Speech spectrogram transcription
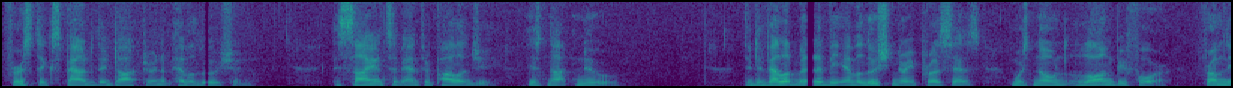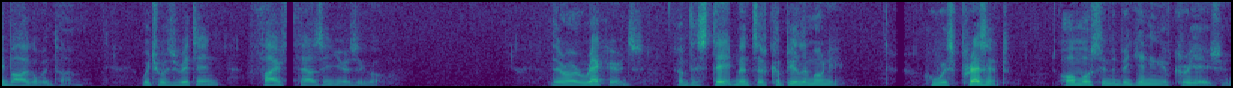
first expounded the doctrine of evolution. The science of anthropology is not new. The development of the evolutionary process was known long before from the Bhagavatam, which was written 5,000 years ago. There are records of the statements of Kapila Muni, who was present almost in the beginning of creation.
